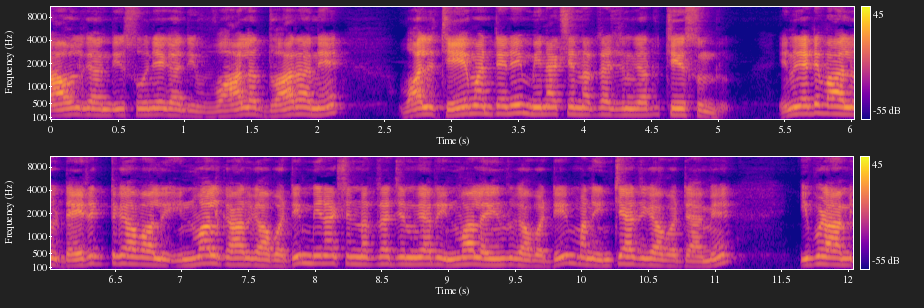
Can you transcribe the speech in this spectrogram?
రాహుల్ గాంధీ సోనియా గాంధీ వాళ్ళ ద్వారానే వాళ్ళు చేయమంటేనే మీనాక్షి నటరాజన్ గారు చేస్తుండ్రు. ఎందుకంటే వాళ్ళు డైరెక్ట్గా వాళ్ళు ఇన్వాల్వ్ కాదు కాబట్టి మీనాక్షి నటరాజన్ గారు ఇన్వాల్వ్ అయ్యారు కాబట్టి మన ఇన్ఛార్జ్ కాబట్టి ఆమె ఇప్పుడు ఆమె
